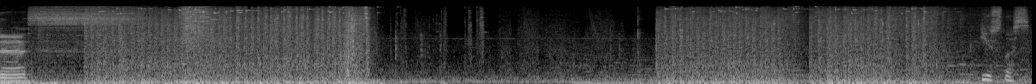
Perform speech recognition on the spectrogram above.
Business. Useless.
